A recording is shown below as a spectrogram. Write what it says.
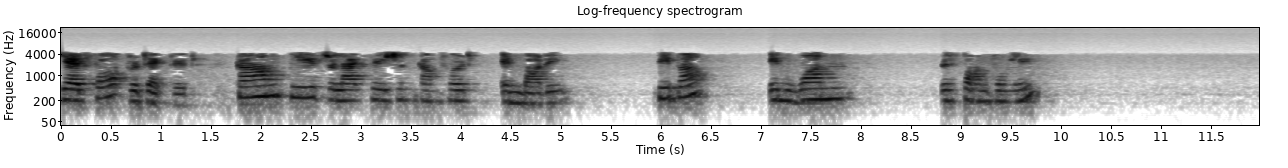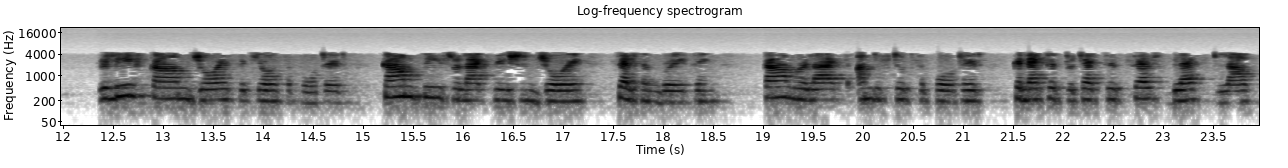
cared for, protected. Calm, peace, relaxation, comfort in body. Deepa, in one response only. Relief, calm, joy, secure, supported. Calm, peace, relaxation, joy, self embracing. Calm, relaxed, understood, supported connected, protected, self blessed, love,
